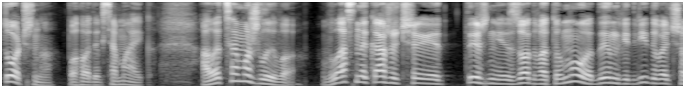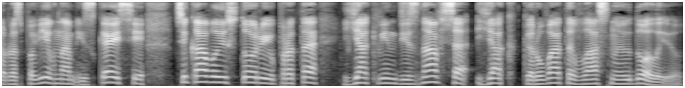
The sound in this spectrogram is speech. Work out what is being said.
Точно, погодився Майк, але це можливо. Власне кажучи, тижні зо два тому один відвідувач розповів нам із Кейсі цікаву історію про те, як він дізнався, як керувати власною долею.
